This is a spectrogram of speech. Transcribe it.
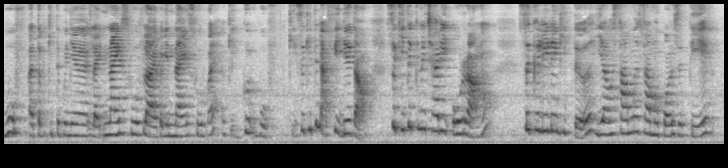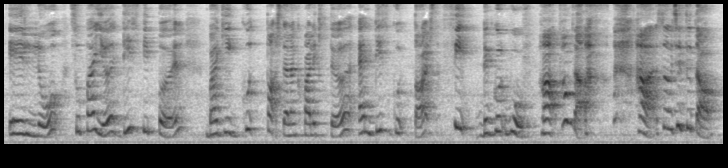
wolf atau kita punya like nice wolf lah, I panggil nice wolf eh. Okay, good wolf. Okay, so kita nak fit dia tau. So kita kena cari orang sekeliling kita yang sama-sama positif, elok supaya these people bagi good thoughts dalam kepala kita and these good thoughts fit the good wolf. Ha, faham tak? Ha, so macam tu tau.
